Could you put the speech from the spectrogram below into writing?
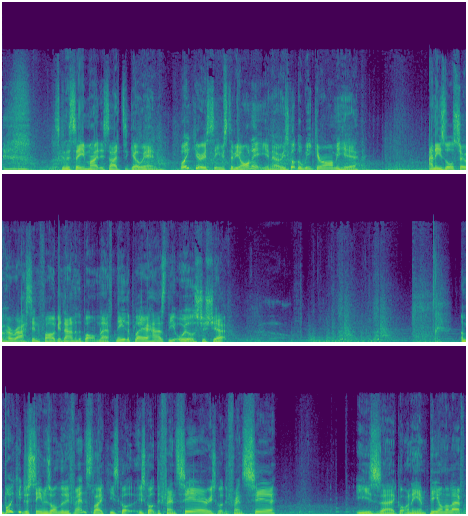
I was going to say he might decide to go in. BoYcaH seems to be on it, you know. He's got the weaker army here. And he's also harassing Fargo down in the bottom left. Neither player has the oils just yet. And BoYcaH just seems on the defense. Like he's got he's got defense here. He's got defense here. He's uh, got an EMP on the left.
